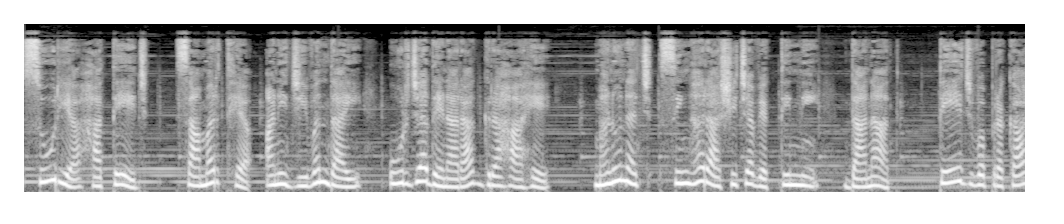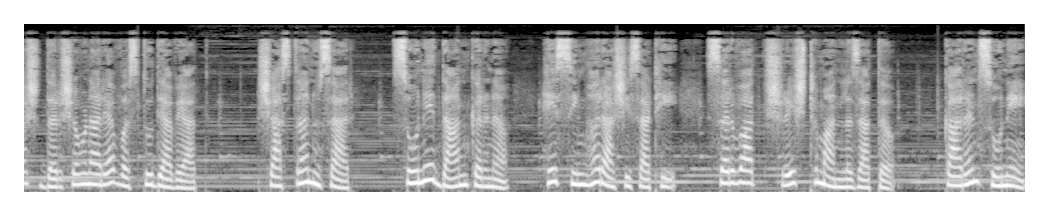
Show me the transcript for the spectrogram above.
सूर्य हा तेज सामर्थ्य आणि जीवनदायी ऊर्जा देणारा ग्रह आहे. म्हणूनच सिंह राशीच्या व्यक्तींनी दानात तेज व प्रकाश दर्शवणाऱ्या वस्तू द्याव्यात. शास्त्रानुसार सोने दान करणं हे सिंह राशीसाठी सर्वात श्रेष्ठ मानलं जातं. कारण सोने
